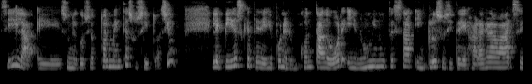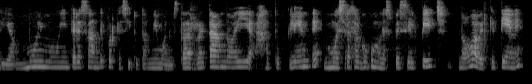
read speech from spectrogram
¿sí? La, eh, su negocio actualmente, su situación. Le pides que te deje poner un contador y en un minuto exacto, incluso si te dejara grabar, sería muy, muy interesante porque así tú también, bueno, estás retando ahí a, tu cliente, muestras algo como una especie de pitch, ¿no? A ver qué tiene,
